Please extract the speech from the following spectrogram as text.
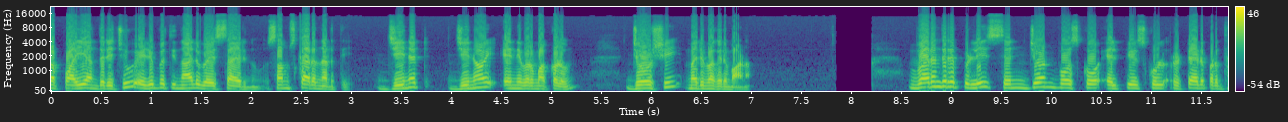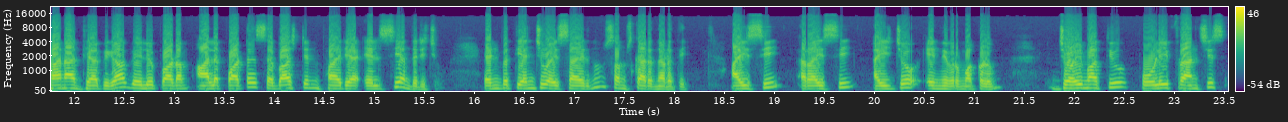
റപ്പായി അന്തരിച്ചു. എഴുപത്തിനാല് വയസ്സായിരുന്നു. സംസ്കാരം നടത്തി. ജീനറ്റ് ജിനോയ് എന്നിവർ മക്കളും ജോഷി മരുമകനുമാണ്. Varantharappilly saint John Bosco L P school retired പ്രധാനാധ്യാപിക വേലുപ്പാടം ആലപ്പാട്ട് സെബാസ്റ്റ്യൻ ഭാര്യ എൽ സി അന്തരിച്ചു. എൺപത്തിയഞ്ച് വയസ്സായിരുന്നു സംസ്കാരം നടത്തി. ഐ സി റൈസി ഐജോ എന്നിവർ മക്കളും ജോയ് മാത്യു പോളി ഫ്രാൻസിസ്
